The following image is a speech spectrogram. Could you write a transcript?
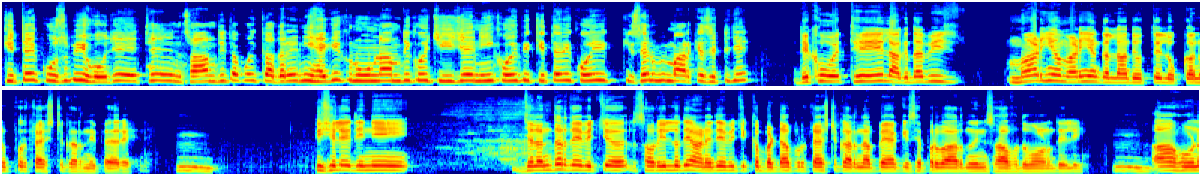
ਕਿਤੇ ਕੁਝ ਵੀ ਹੋ ਜੇ ਇੱਥੇ ਇਨਸਾਨ ਦੀ ਤਾਂ ਕੋਈ ਕਦਰ ਹੀ ਨਹੀਂ ਹੈਗੀ ਕਾਨੂੰਨ ਨਾਮ ਦੀ ਕੋਈ ਚੀਜ਼ ਹੀ ਨਹੀਂ ਕੋਈ ਵੀ ਕਿਤੇ ਵੀ ਕੋਈ ਕਿਸੇ ਨੂੰ ਵੀ ਮਾਰ ਕੇ ਸਿੱਟ ਜੇ। ਦੇਖੋ ਇੱਥੇ ਇਹ ਲੱਗਦਾ ਵੀ ਮਾੜੀਆਂ ਮਾੜੀਆਂ ਗੱਲਾਂ ਦੇ ਉੱਤੇ ਲੋਕਾਂ ਨੂੰ ਪ੍ਰੋਟੈਸਟ ਕਰਨੇ ਪੈ ਰਹੇ ਨੇ। ਹੂੰ। ਪਿਛਲੇ ਦਿਨੀ ਜਲੰਧਰ ਦੇ ਵਿੱਚ ਸੌਰੀ ਲੁਧਿਆਣੇ ਦੇ ਵਿੱਚ ਇੱਕ ਵੱਡਾ ਪ੍ਰੋਟੈਸਟ ਕਰਨਾ ਪਿਆ ਕਿਸੇ ਪਰਿਵਾਰ ਨੂੰ ਇਨਸਾਫ ਦਿਵਾਉਣ ਦੇ ਲਈ। ਆ ਹੁਣ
